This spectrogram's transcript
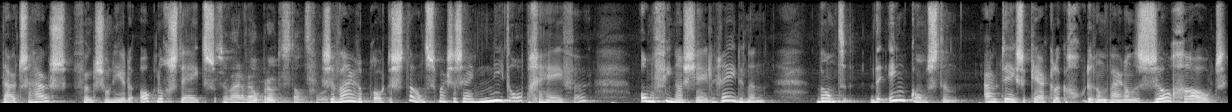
Duitse huis functioneerde ook nog steeds. Ze waren wel protestants geworden. Ze waren protestants, maar ze zijn niet opgeheven om financiële redenen. Want de inkomsten uit deze kerkelijke goederen waren zo groot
